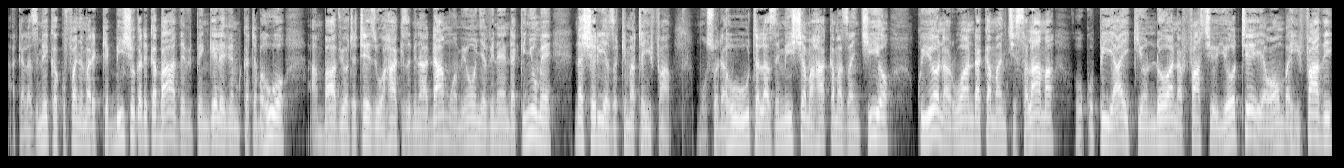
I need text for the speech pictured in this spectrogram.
akalazimika kufanya marekebisho katika baadhi ya vipengele vya mkataba huo ambavyo watetezi wa haki za binadamu wameonya vinaenda kinyume na sheria za kimataifa. Muswada huu utalazimisha mahakama za nchi hiyo kuiona Rwanda kama nchi salama, huku pia ikiondoa nafasi yoyote ya waomba hifadhi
